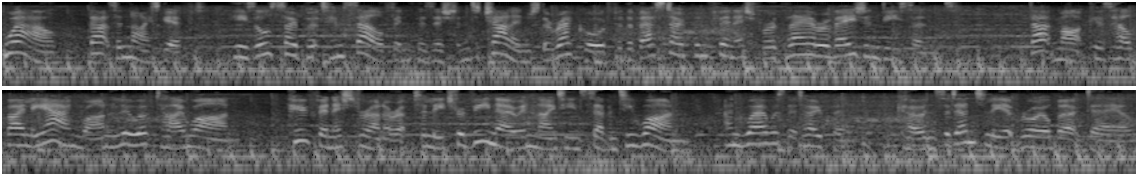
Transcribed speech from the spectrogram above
Wow, that's a nice gift. He's also put himself in position to challenge the record for the best open finish for a player of Asian descent. That mark is held by Liang-Huan Lu of Taiwan, who finished runner-up to Lee Trevino in 1971. And where was that open? Coincidentally at Royal Birkdale.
